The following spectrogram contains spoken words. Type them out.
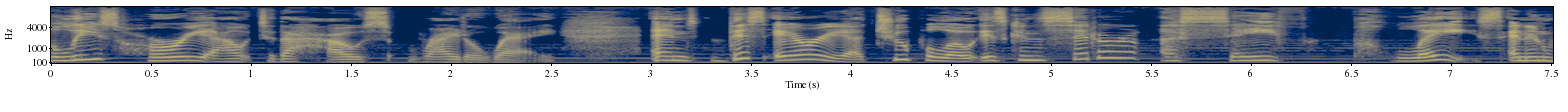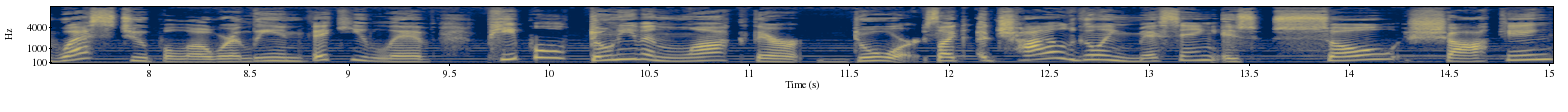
Police hurry out to the house right away. And this area, Tupelo, is considered a safe place. And in West Tupelo, where Lee and Vicky live, people don't even lock their doors. Like a child going missing is so shocking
